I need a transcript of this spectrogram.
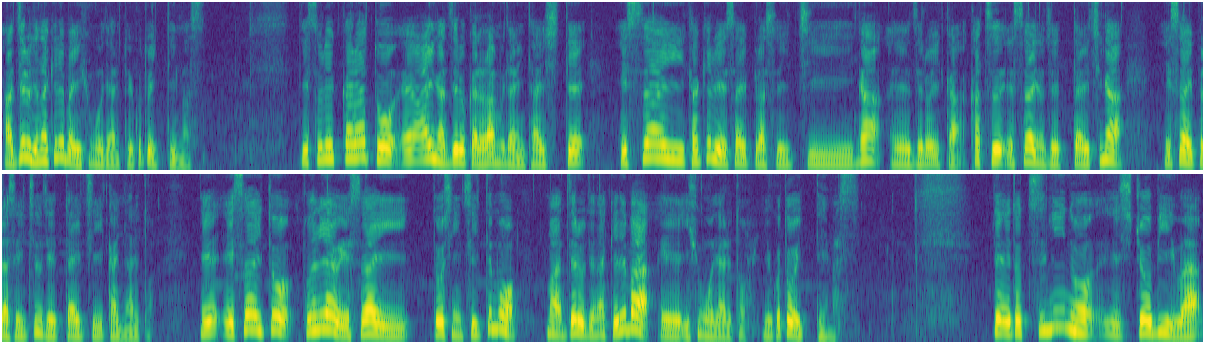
あ0でなければ異符号であるということを言っています。でそれからあと i が0からラムダに対して si×si プラス1が0以下かつ si の絶対値が si プラス1の絶対値以下になると。si と隣り合う si 同士についても、まあ、0でなければえー異符号であるということを言っています。で、えっと、次の主張 B は、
